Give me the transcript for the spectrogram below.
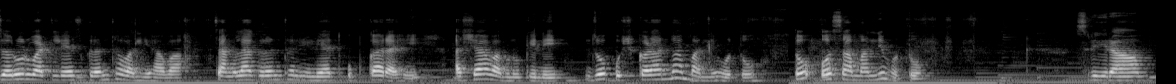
जरूर वाटल्यास ग्रंथ लिहावा चांगला ग्रंथ लिहिण्यात उपकार आहे अशा वागणुकीने जो पुष्कळांना मान्य होतो तो असामान्य होतो. श्रीराम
